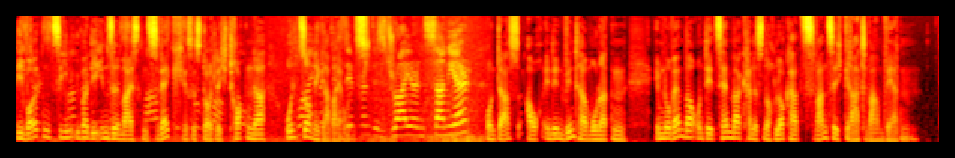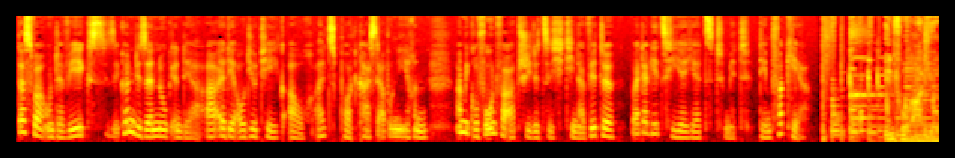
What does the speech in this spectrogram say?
die Wolken ziehen über die Insel meistens weg. Es ist deutlich trockener und sonniger bei uns. Und das auch in den Wintermonaten. Im November und Dezember kann es noch locker 20 Grad warm werden. Das war unterwegs. Sie können die Sendung in der ARD Audiothek auch als Podcast abonnieren. Am Mikrofon verabschiedet sich Tina Witte. Weiter geht's hier jetzt mit dem Verkehr. Inforadio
